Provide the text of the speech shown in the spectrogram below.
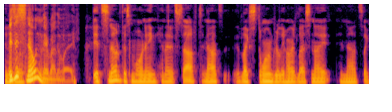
in Is a- it snowing there, by the way? it snowed this morning and then it stopped and now it's it like stormed really hard last night and now it's like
